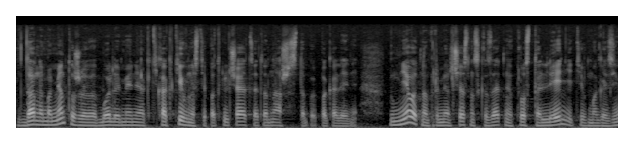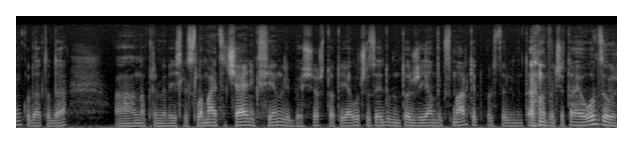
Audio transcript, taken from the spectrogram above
В данный момент уже более-менее к активности подключается это наше с тобой поколение. Ну, мне вот, например, честно сказать, мне просто лень идти в магазин куда-то, да, а, например, если сломается чайник, фен, либо еще что-то, я лучше зайду на тот же Яндекс Маркет, просто элементарно почитаю отзывы,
